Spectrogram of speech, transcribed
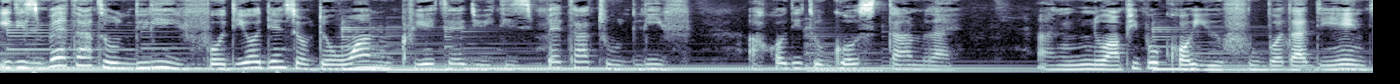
It is better to live for the audience of the one who created you. It is better to live according to God's timeline. And you know, and people call you a fool, but at the end,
